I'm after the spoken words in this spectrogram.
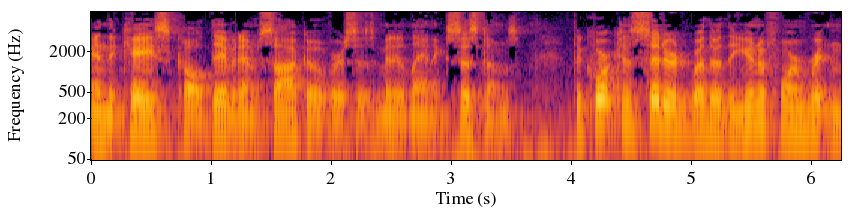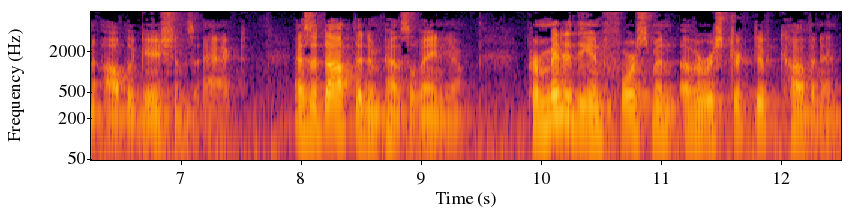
In the case called David M. Socko versus Mid Atlantic Systems, the court considered whether the Uniform Written Obligations Act, as adopted in Pennsylvania, permitted the enforcement of a restrictive covenant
